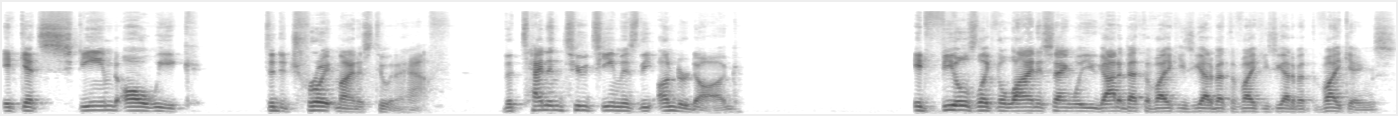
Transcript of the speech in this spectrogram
It gets steamed all week to Detroit minus two and a half. The 10 and 2 team is the underdog. It feels like the line is saying, well, you got to bet the Vikings, you got to bet the Vikings, you got to bet the Vikings.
